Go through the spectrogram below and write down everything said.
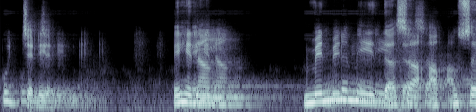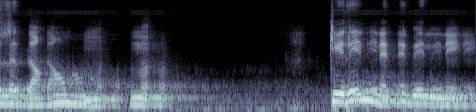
පුච්චලිය නැහැ. එහෙනම් මෙන්න මේ දස අකුසල දහම් කෙරෙන්නේ නැති වෙන්නේ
